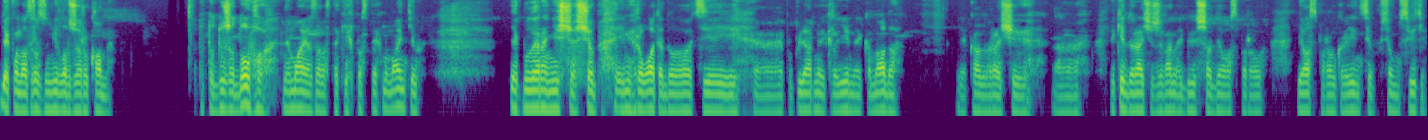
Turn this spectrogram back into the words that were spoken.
як вона зрозуміла, вже роками. Тобто дуже довго немає зараз таких простих моментів, як були раніше, щоб іммігрувати до цієї е, популярної країни Канада, яка, до речі, е, в якій, до речі, живе найбільша діаспора, діаспора українців у всьому світі.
